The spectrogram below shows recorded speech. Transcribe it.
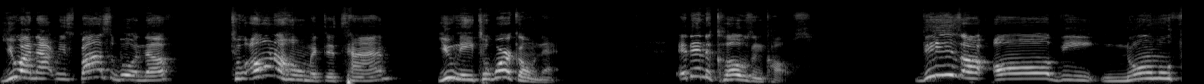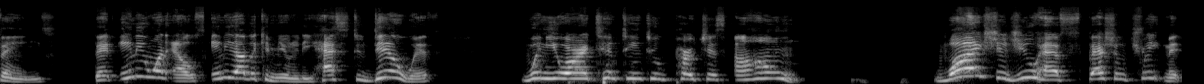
You are not responsible enough to own a home at this time. You need to work on that. And then the closing costs. These are all the normal things that anyone else, any other community has to deal with when you are attempting to purchase a home. Why should you have special treatment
